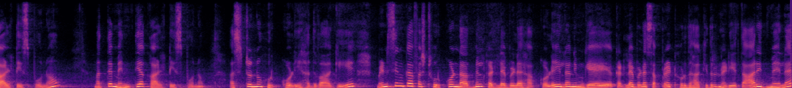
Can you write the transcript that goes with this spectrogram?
ಕಾಲು ಟೀ ಸ್ಪೂನು ಮತ್ತು ಮೆಂತ್ಯ ಕಾಲು ಟೀ ಸ್ಪೂನು ಅಷ್ಟನ್ನು ಹುರ್ಕೊಳ್ಳಿ, ಹದವಾಗಿ. ಮೆಣಸಿನ್ಕಾಯಿ ಫಸ್ಟ್ ಹುರ್ಕೊಂಡಾದ್ಮೇಲೆ ಕಡಲೆಬೇಳೆ ಹಾಕ್ಕೊಳ್ಳಿ. ಇಲ್ಲ ನಿಮಗೆ ಕಡಲೆಬೇಳೆ ಸಪ್ರೇಟ್ ಹುರಿದು ಹಾಕಿದರೂ ನಡೆಯುತ್ತೆ. ಆರಿದ ಮೇಲೆ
